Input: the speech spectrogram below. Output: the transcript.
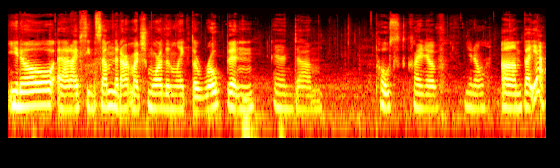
you know. And I've seen some that aren't much more than like the rope and and um, post kind of you know um but yeah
